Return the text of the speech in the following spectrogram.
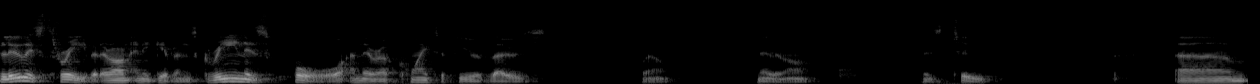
Blue is three, but there aren't any givens. Green is four, and there are quite a few of those. Well, no, there aren't. There's two. Um,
